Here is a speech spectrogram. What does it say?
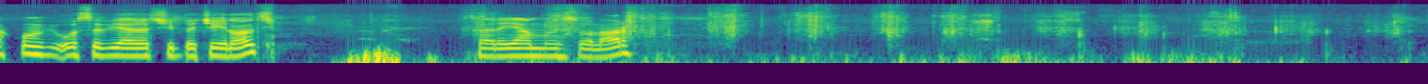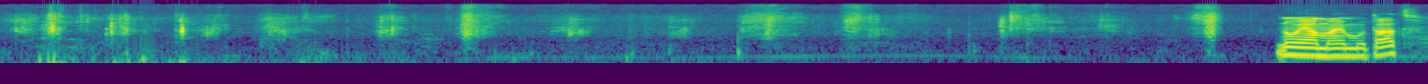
Acum o să vi arăt și pe ceilalți care i-am în solar. Nu i-am mai mutat.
